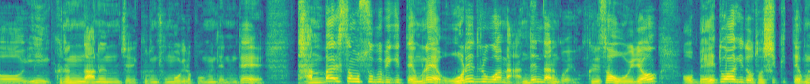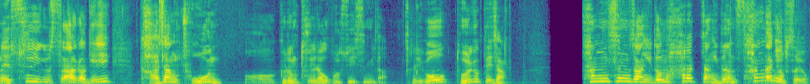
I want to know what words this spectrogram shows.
어, 이 그런 나는 이제 그런 종목이라 보면 되는데 단발성 수급이기 때문에 오래 들고 가면 안 된다는 거예요. 그래서 오히려 어, 매도하기도 더 쉽기 때문에 수익을 쌓아가기 가장 좋은 어, 그런 툴이라고 볼 수 있습니다. 그리고 돌격 대장 상승장이든 하락장이든 상관이 없어요.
